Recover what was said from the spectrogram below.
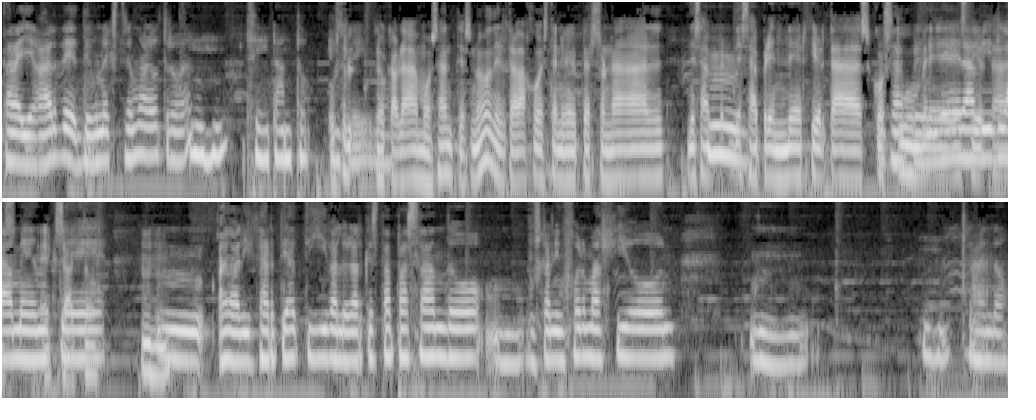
para llegar de, de un extremo al otro, ¿eh? Sí, tanto. Justo lo que hablábamos antes, ¿no? Del trabajo este a nivel personal, desap- Mm. desaprender ciertas costumbres. Desaprender, abrir ciertas- la mente, Exacto. Mm, analizarte a ti, valorar qué está pasando, mm, buscar información. mm, tremendo.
